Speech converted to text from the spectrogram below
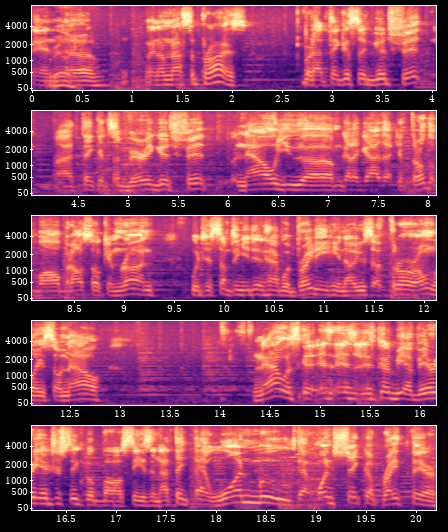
And Really? uh, and I'm not surprised. But I think it's a good fit. I think it's a very good fit. Now you um, got a guy that can throw the ball, but also can run, which is something you didn't have with Brady. You know, he's a thrower only. So now, now it's it's, it's, it's going to be a very interesting football season. I think that one move, that one shakeup right there,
